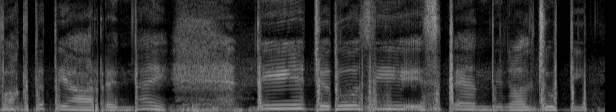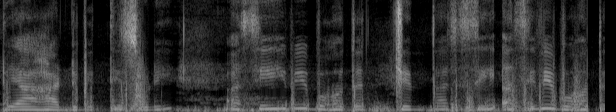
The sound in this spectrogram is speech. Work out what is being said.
ਵਕਤ ਤਿਆਰ ਰਹਿੰਦਾ ਹੈ ਅਤੇ ਜਦੋਂ ਅਸੀਂ ਇਸ ਭੈਣ ਦੇ ਨਾਲ ਜੋ ਬੀਤਿਆ, ਹੱਡ ਬੀਤੀ ਸੁਣੀ ਅਸੀਂ ਵੀ ਬਹੁਤ ਚਿੰਤਾ 'ਚ ਸੀ, ਅਸੀਂ ਵੀ ਬਹੁਤ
